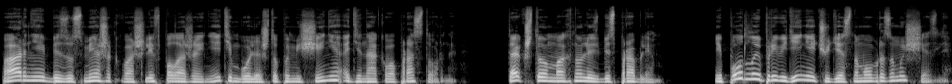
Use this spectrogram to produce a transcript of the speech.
Парни без усмешек вошли в положение, тем более что помещения одинаково просторны. Так что махнулись без проблем. И подлые привидения чудесным образом исчезли.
